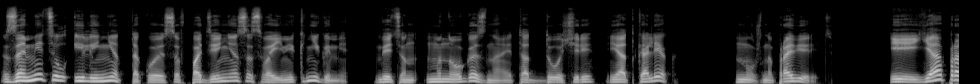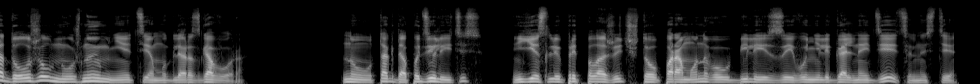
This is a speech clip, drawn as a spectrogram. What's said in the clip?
Заметил или нет такое совпадение со своими книгами, ведь он много знает от дочери и от коллег. Нужно проверить. И я продолжил нужную мне тему для разговора. Ну, тогда поделитесь. Если предположить, что Парамонова убили из-за его нелегальной деятельности,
